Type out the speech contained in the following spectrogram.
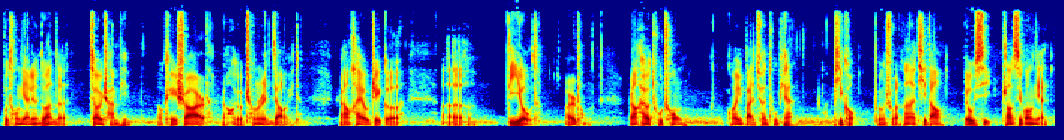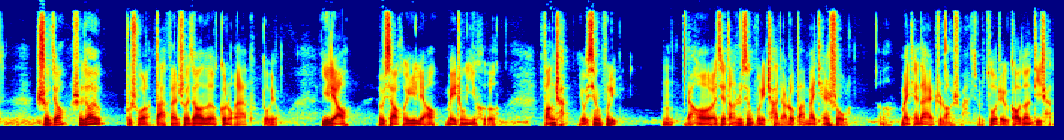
不同年龄段的教育产品，然后 K 十二的，然后有成人教育的，然后还有这个呃低幼的儿童，然后还有图虫，关于版权图片，Pico 不用说了，刚才提到游戏朝夕光年，社交社交不说了，大范社交的各种 App 都有，医疗有小河医疗、美中医和，房产有幸福里。嗯，然后而且当时幸福里差点都把麦田收了啊，麦田大家也知道是吧？就是做这个高端地产，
